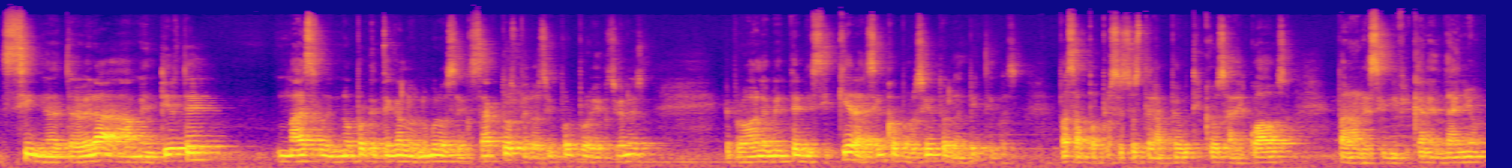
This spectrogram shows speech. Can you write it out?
sin atrever a, mentirte, más no porque tengan los números exactos, pero sí por proyecciones, que probablemente ni siquiera el 5% de las víctimas pasan por procesos terapéuticos adecuados para resignificar el daño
